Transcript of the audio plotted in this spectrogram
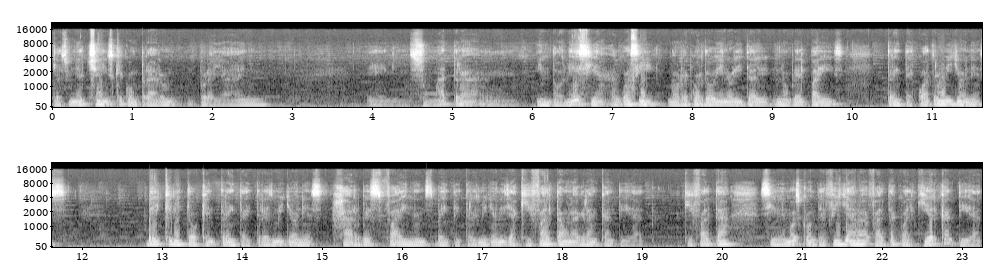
que es un exchange que compraron por allá en, en Sumatra eh, Indonesia, algo así, no recuerdo bien ahorita el nombre del país, 34 millones, Bakery Token 33 millones, Harvest Finance 23 millones y aquí falta una gran cantidad. Aquí falta, si vemos con DeFi Llama, falta cualquier cantidad.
